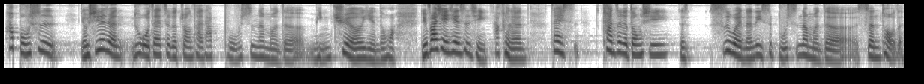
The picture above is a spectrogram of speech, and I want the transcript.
它不是有些人如果在这个状态，他不是那么的明确而言的话，你会发现一件事情，他可能在看这个东西的思维能力是不是那么的深透的。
